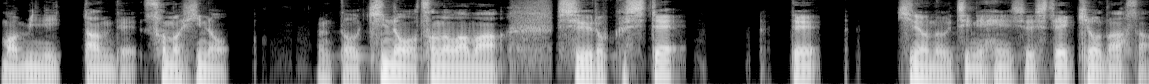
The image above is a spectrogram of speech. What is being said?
まあ見に行ったんで、その日の、うんと、昨日そのまま収録して、で、昨日のうちに編集して、今日の朝、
